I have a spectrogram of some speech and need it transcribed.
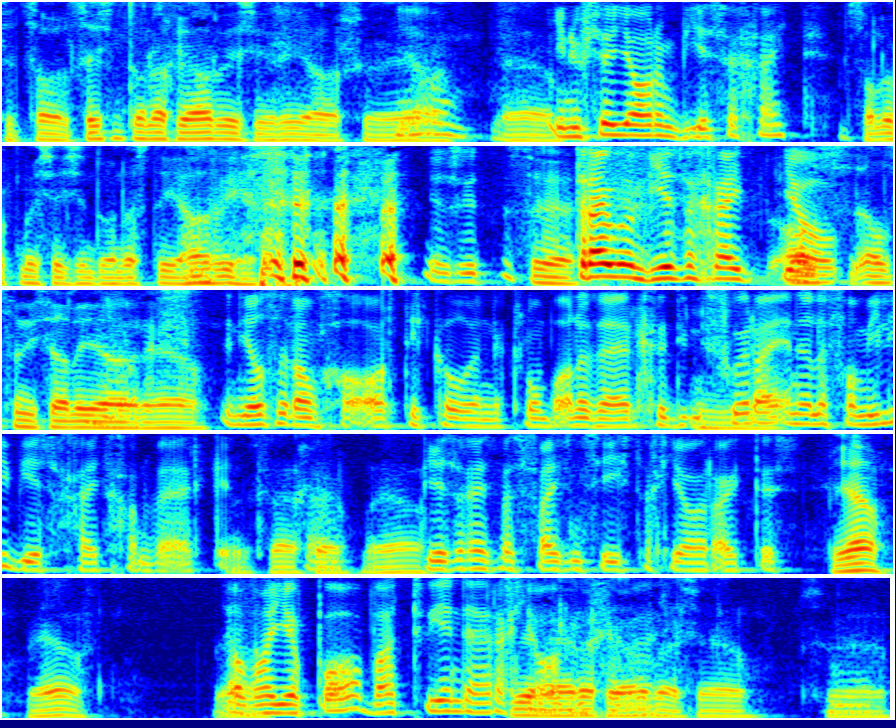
dit sal 26 jaar wees hierdie jaar so ja. Ja. ja. En hoeveel jaar in besigheid? Sal ook my 26ste jaar wees. ja, so, so trou en besigheid ja. Als als in dieselfde jaar ja. ja. En hy het dan geartikel en 'n klomp ander werk gedoen mm. voor hy in hulle familie besigheid gaan werk het. Reg, ja. ja. Besigheid was 65 jaar oud is. Ja, ja. Ja, ja waar jou pa wat 32, 32 jaar, jaar was ja. So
